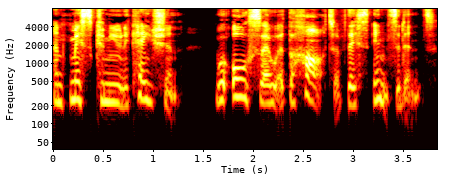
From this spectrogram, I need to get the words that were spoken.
and miscommunication were also at the heart of this incident.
